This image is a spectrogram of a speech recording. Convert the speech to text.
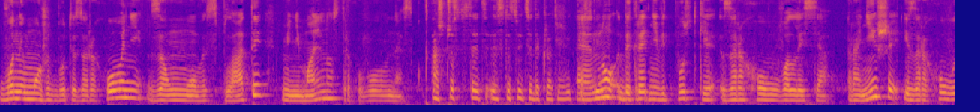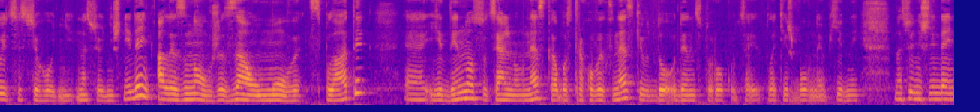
вони можуть бути зараховані за умови сплати мінімального страхового внеску. А що стосується, стосується відпустки? Е. Ну, декретні відпустки зараховувалися раніше і зараховуються сьогодні на сьогоднішній день, але знову ж за умови сплати е, єдиного соціального внеска або страхових внесків до 11 року. Цей платіж був необхідний. На сьогоднішній день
